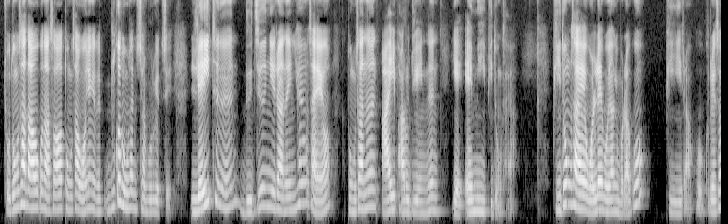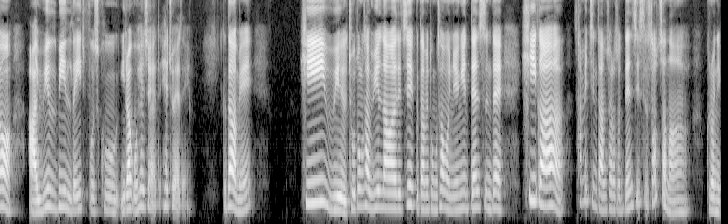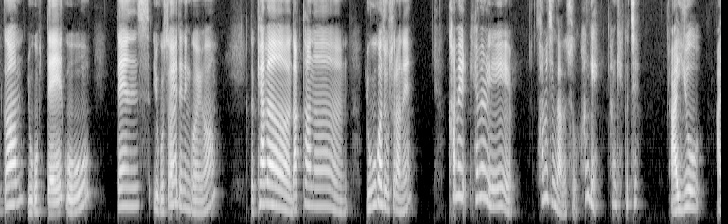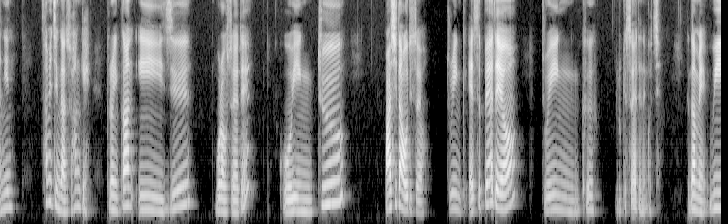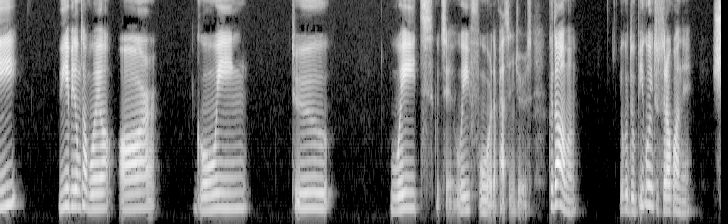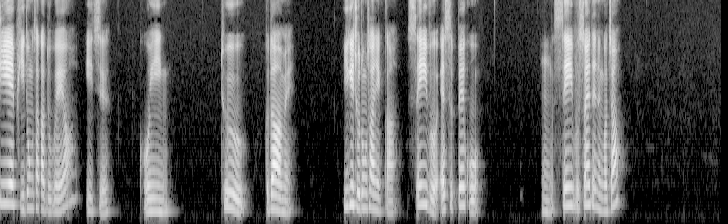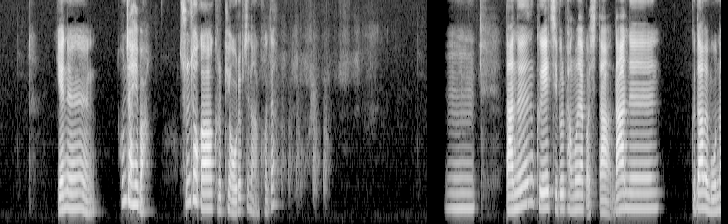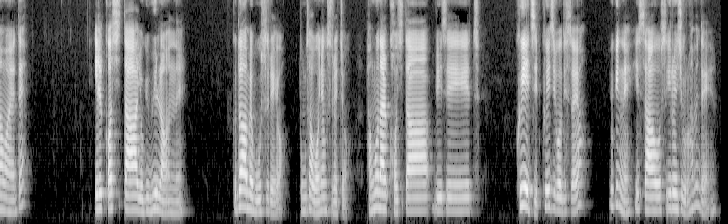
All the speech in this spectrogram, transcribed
조동사 나오고 나서 동사 원형에 누가 동사인지 잘 모르겠지. late는 늦은이라는 형용사예요. 동사는 I 바로 뒤에 있는 얘 M이 비동사야. 비동사의 원래 모양이 뭐라고? be라고. 그래서 I will be late for school 이라고 해줘야 돼. 해줘야 돼. 그 다음에 he will 조동사 will 나와야 되지. 그 다음에 동사 원형인 dance인데 he가 3인칭 단수라서 dances 썼잖아. 그러니까 요거 떼고 dance 요거 써야 되는 거예요. The camel 낙타는 요거 가지고 쓰라네. 카멜 캐멜이 3인칭 단수 한 개, 한 개, 그치? you 아닌 3인칭 단수 한 개. 그러니까 is 뭐라고 써야 돼? going to 마시다 어디 있어요? drink s 빼야 돼요. drink 이렇게 써야 되는 거지. 그 다음에 we 위의 비동사 뭐예요? are going to wait 그치? wait for the passengers. 그 다음은 여기도 be going to 쓰라고 하네. she의 비동사가 누구예요? is going to 그 다음에 이게 조동사니까 save s 빼고 음, save 써야 되는 거죠? 얘는 혼자 해봐. 순서가 그렇게 어렵진 않거든? 음, 나는 그의 집을 방문할 것이다. 나는, 그 다음에 뭐 나와야 돼? 일 것이다. 여기 will 나왔네. 그 다음에 뭐 쓰래요? 동사 원형 쓰랬죠. 방문할 것이다. visit. 그의 집. 그의 집 어디 있어요? 여기 있네. his house. 이런 식으로 하면 돼.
